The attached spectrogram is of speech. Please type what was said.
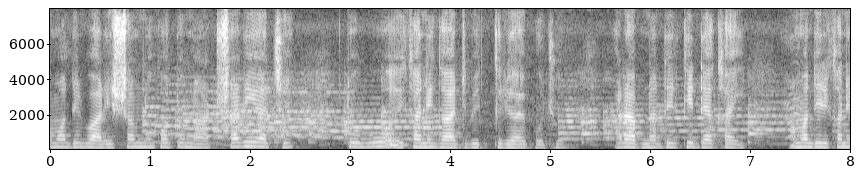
আমাদের বাড়ির সামনে কত নার্সারি আছে, তবুও এখানে গাছ বিক্রি হয় প্রচুর। আর আপনাদেরকে দেখাই, আমাদের এখানে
